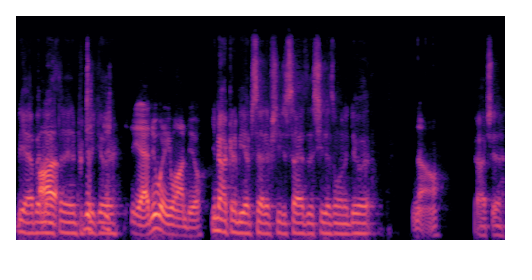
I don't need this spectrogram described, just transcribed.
yeah, but uh, nothing uh, in particular. Just, just, yeah, do what you want to do. You're not going to be upset if she decides that she doesn't want to do it. No. Gotcha.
